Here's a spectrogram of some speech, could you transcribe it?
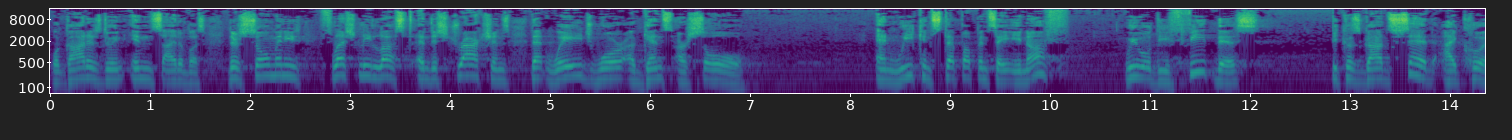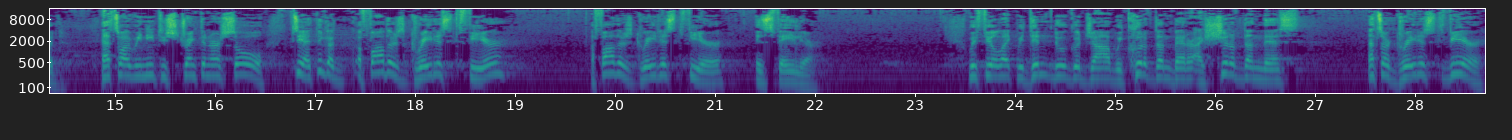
what God is doing inside of us. There's so many fleshly lusts and distractions that wage war against our soul and we can step up and say, Enough. We will defeat this because God said I could. That's why we need to strengthen our soul. See, I think a, a father's greatest fear, a father's greatest fear is failure. We feel like we didn't do a good job, we could have done better, I should have done this. That's our greatest fear.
